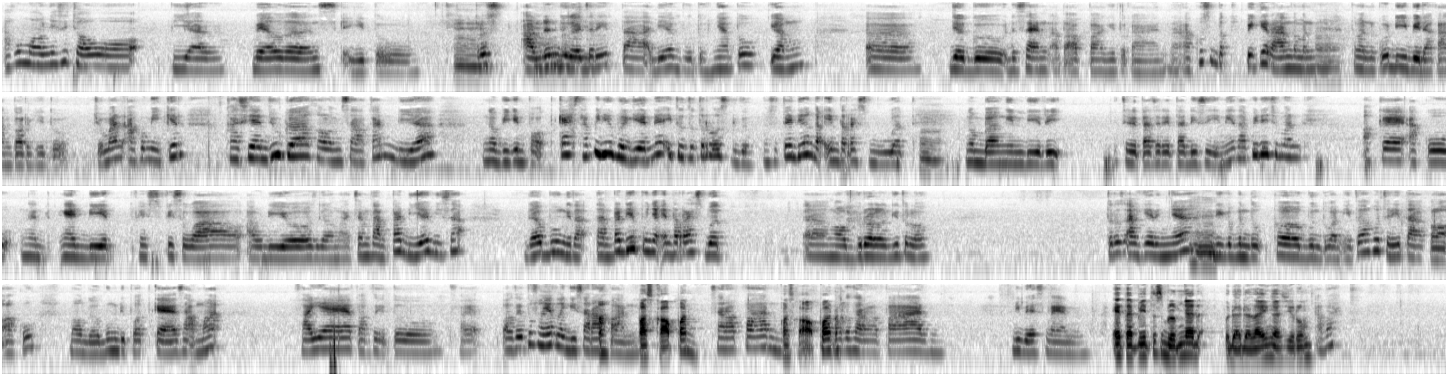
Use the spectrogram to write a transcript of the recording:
aku maunya sih cowok biar balance kayak gitu. Terus Aldan juga cerita dia butuhnya tuh yang eh, jago desain atau apa gitu kan. Nah aku sempet pikiran temen temanku di beda kantor gitu. Cuman aku mikir kasihan juga kalau misalkan dia ngebikin podcast tapi dia bagiannya itu tuh terus gitu. Maksudnya dia nggak interest buat ngembangin diri cerita-cerita di sini tapi dia cuman oke aku nge- ngedit vis- visual audio segala macam tanpa dia bisa gabung gitu tanpa dia punya interest buat eh, ngobrol gitu loh terus akhirnya di kebentuk kebuntuan itu aku cerita kalau aku mau gabung di podcast sama Fayet waktu itu Fayet waktu itu Fayet lagi sarapan Pas kapan? sarapan Pas kapan? waktu sarapan di basement Eh tapi itu sebelumnya ada- udah ada lagi nggak sih Rum? apa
